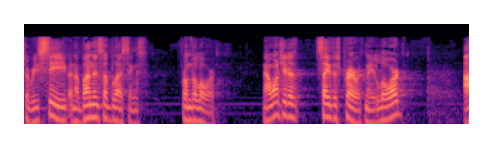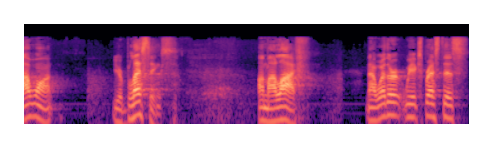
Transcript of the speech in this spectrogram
to receive an abundance of blessings from the Lord. Now, I want you to say this prayer with me Lord, I want your blessings on my life. Now, whether we express this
